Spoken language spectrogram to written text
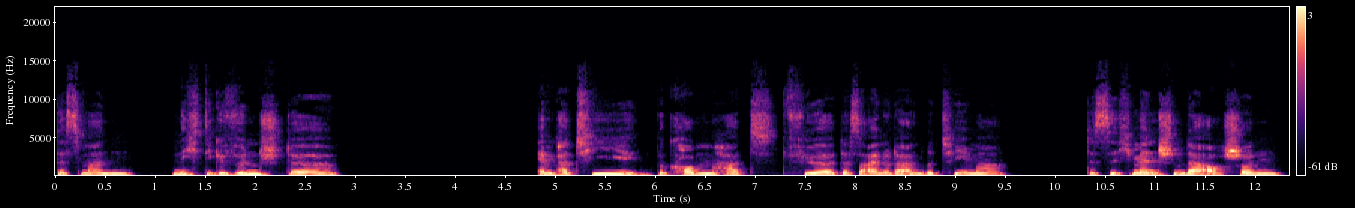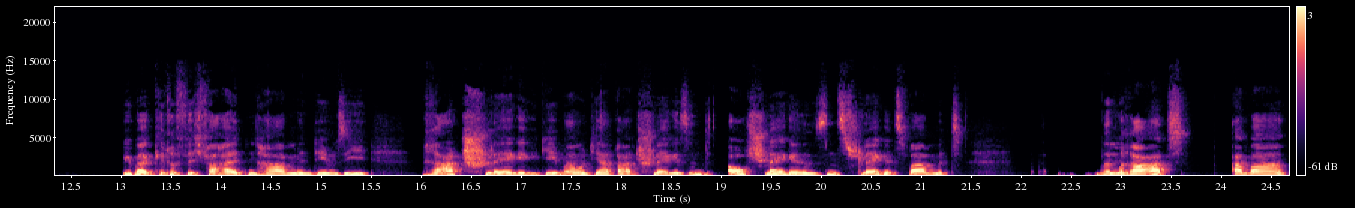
dass man nicht die gewünschte Empathie bekommen hat für das ein oder andere Thema, dass sich Menschen da auch schon übergriffig verhalten haben, indem sie Ratschläge gegeben haben. Und ja, Ratschläge sind auch Schläge. Es sind Schläge zwar mit einem Rat, aber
